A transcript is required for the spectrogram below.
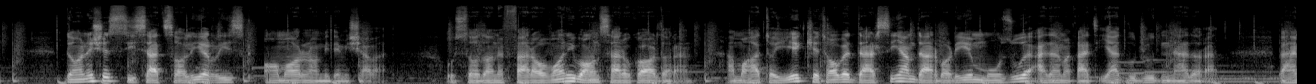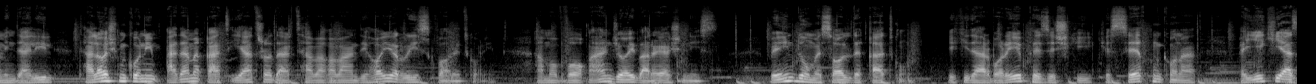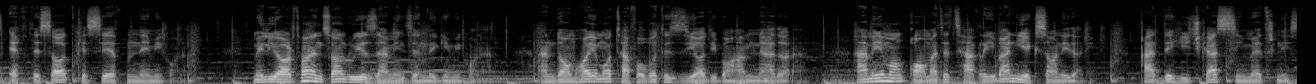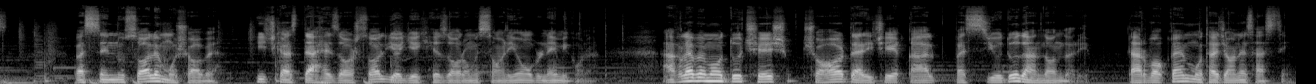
دانش 300 سالی ریسک آمار نامیده می شود. استادان فراوانی با آن سر و کار دارند. اما حتی یک کتاب درسی هم درباره موضوع عدم قطعیت وجود ندارد. به همین دلیل تلاش می‌کنیم عدم قطعیت را در طبقه بندی های ریسک وارد کنیم. اما واقعا جایی برایش نیست. به این دو مثال دقت کن. یکی درباره پزشکی که صدق می کند و یکی از اقتصاد که صدق نمی کند میلیاردها انسان روی زمین زندگی می کنند اندام ما تفاوت زیادی با هم ندارند. همه ما قامت تقریبا یکسانی داریم. قد هیچکس سی متر نیست. و سن و سال مشابه هیچکس ده هزار سال یا یک هزارم ثانیه عمر نمی کند. اغلب ما دو چشم، چهار دریچه قلب و سی و دو دندان داریم. در واقع متجانس هستیم.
